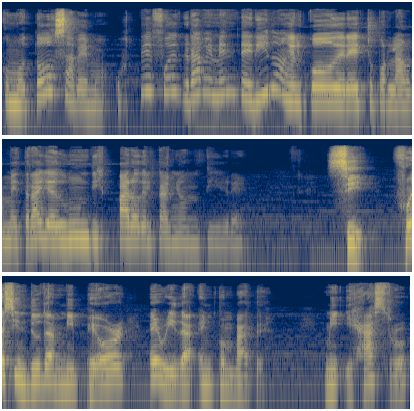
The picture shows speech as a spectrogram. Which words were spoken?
como todos sabemos, usted fue gravemente herido en el codo derecho por la metralla de un disparo del cañón Tigre. Sí, fue sin duda mi peor herida en combate. Mi hijastro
